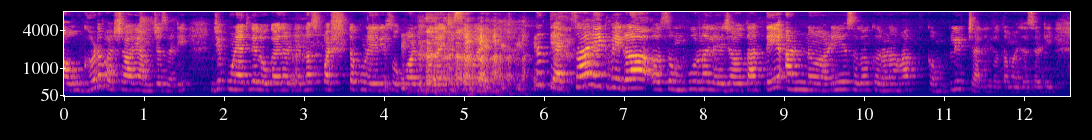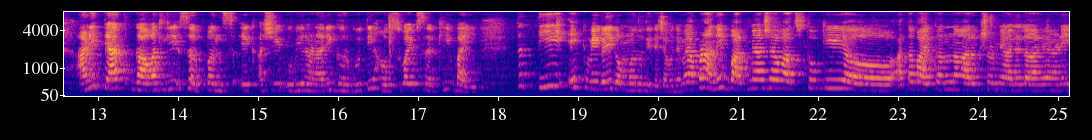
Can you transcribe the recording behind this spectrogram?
अवघड भाषा आहे आमच्यासाठी जे पुण्यातले लोक आहेत आणि त्यांना स्पष्ट पुणेरी सोपाट बोलायची सवय आहे. तर त्याचा एक वेगळा संपूर्ण लहेजा होता. ते आणणं आणि हे सगळं करणं हा कंप्लीट चॅलेंज होता माझ्यासाठी. आणि त्यात गावातली सरपंच एक अशी उभी राहणारी घरगुती हाऊसवाईफ सारखी बाई. तर ती एक वेगळी गंमत होती त्याच्यामध्ये. म्हणजे आपण अनेक बातम्या अशा वाचतो की आता बायकांना आरक्षण मिळालेलं आहे आणि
